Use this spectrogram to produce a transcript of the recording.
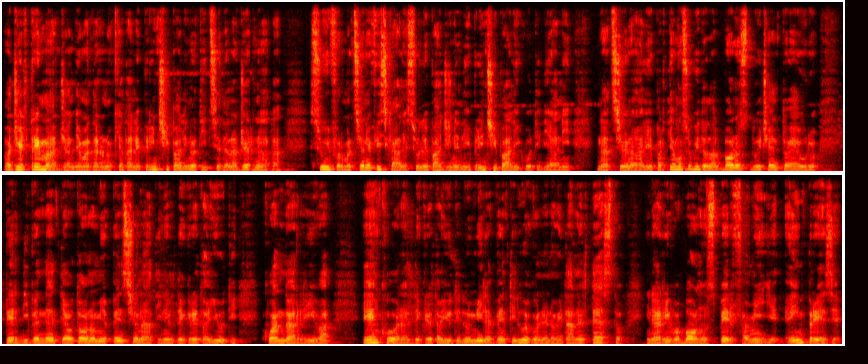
Oggi è il 3 maggio, andiamo a dare un'occhiata alle principali notizie della giornata su informazione fiscale sulle pagine dei principali quotidiani nazionali e partiamo subito dal bonus 200 euro per dipendenti autonomi e pensionati nel decreto aiuti, quando arriva e ancora il decreto aiuti 2022 con le novità nel testo, in arrivo bonus per famiglie e imprese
